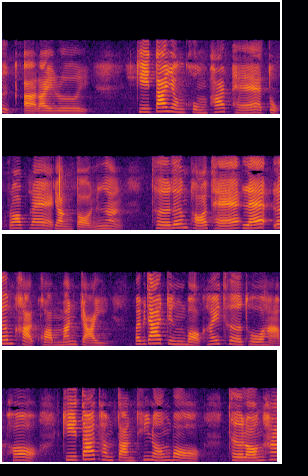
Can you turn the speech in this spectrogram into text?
สึกอะไรเลยกีตายังคงพ่ายแพ้ตกรอบแรกอย่างต่อเนื่อง เธอเริ่มท้อแท้และเริ่มขาดความมั่นใจ บาบิต้าจึงบอกให้เธอโทรหาพ่อ กีตาทำตามที่น้องบอก เธอร้องไห้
